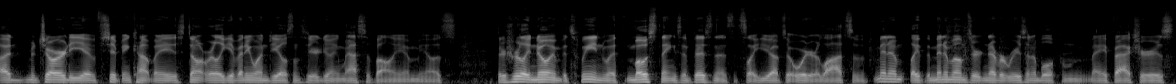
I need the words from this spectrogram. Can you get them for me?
a majority of shipping companies don't really give anyone deals until you're doing massive volume. You know, it's there's really no in between with most things in business. It's like you have to order lots of minimum, like the minimums are never reasonable from manufacturers.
